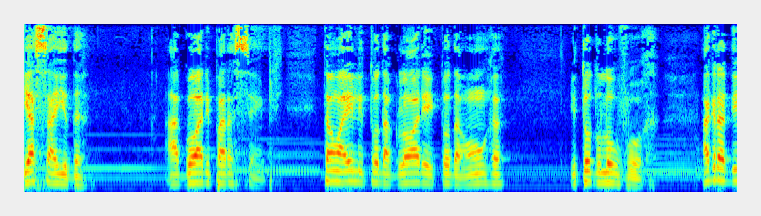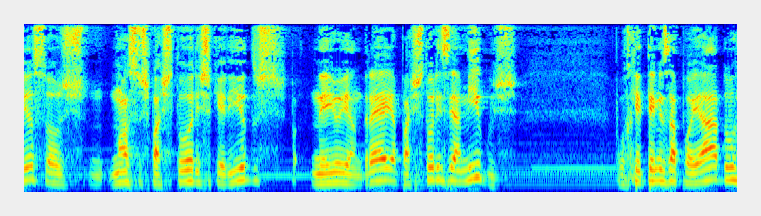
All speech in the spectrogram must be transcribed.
e a saída, agora e para sempre. Então a Ele toda a glória e toda a honra e todo o louvor. Agradeço aos nossos pastores queridos, Neil e Andréia, pastores e amigos, porque têm nos apoiado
